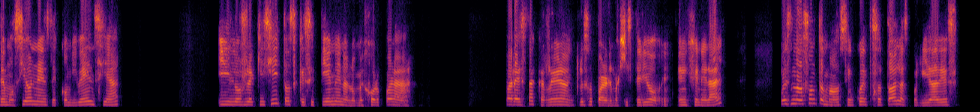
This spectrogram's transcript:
emociones, de convivencia, y los requisitos que se tienen a lo mejor para, para esta carrera, incluso para el magisterio en general, pues no son tomados en cuenta. O sea, todas las cualidades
